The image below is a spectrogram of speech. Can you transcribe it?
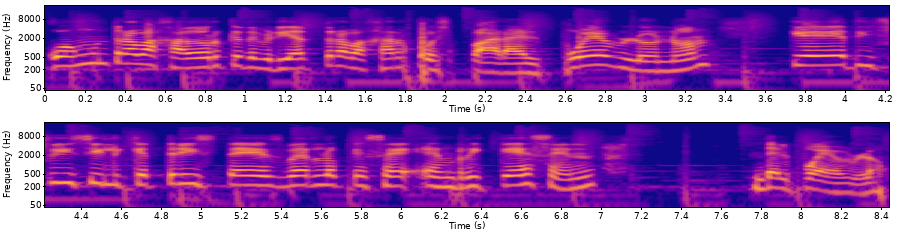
con un trabajador que debería trabajar pues para el pueblo, ¿no? Qué difícil y qué triste es ver lo que se enriquecen del pueblo,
